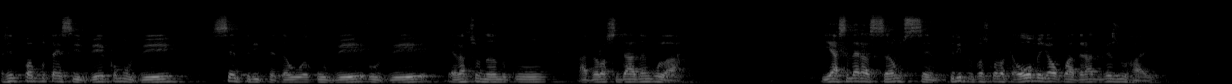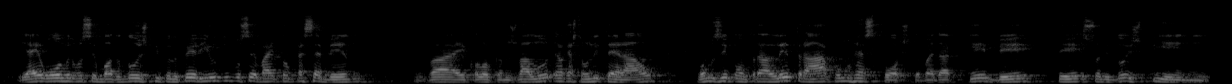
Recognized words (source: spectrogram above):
a gente pode botar esse V como V centrípeta, o V, o V relacionando com a velocidade angular. E a aceleração centrípeta, posso colocar ômega ao quadrado vezes o raio. E aí o ômega você bota 2π pelo período, você vai então percebendo, vai colocando os valores, é uma questão literal. Vamos encontrar a letra A como resposta, vai dar QBT sobre 2πn.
